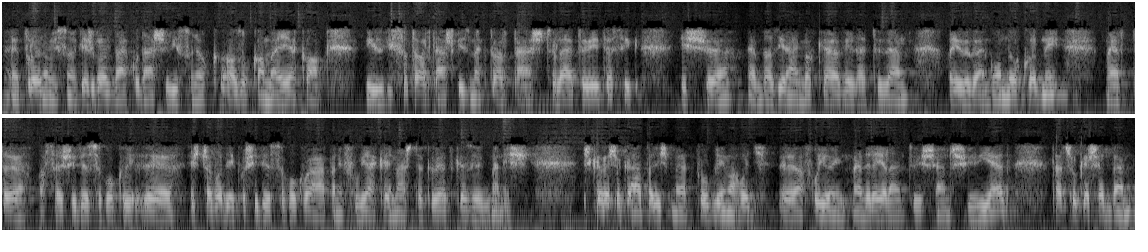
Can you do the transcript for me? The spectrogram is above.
eh, tulajdonviszonyok és gazdálkodási viszonyok azok, amelyek a víz visszatartás, vízmegtartást lehetővé teszik, és eh, ebbe az irányba kell vélhetően a jövőben gondolkodni, mert eh, a szeres időszakok és csapadékos időszakok váltani fogják egymást a következőkben is. És kevesek által ismert probléma, hogy a folyóink medre jelentősen süllyed, tehát sok esetben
